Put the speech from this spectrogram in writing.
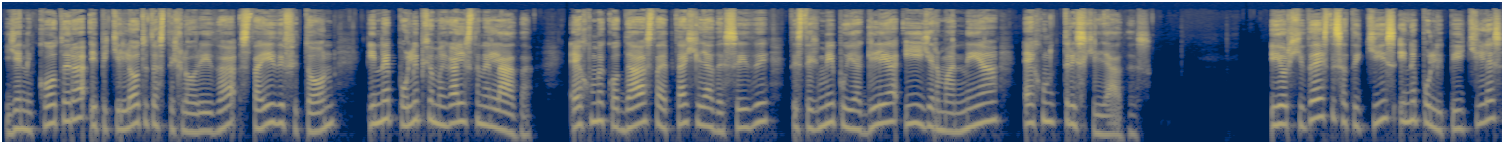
Γενικότερα, η ποικιλότητα στη χλωρίδα, στα είδη φυτών, είναι πολύ πιο μεγάλη στην Ελλάδα. Έχουμε κοντά στα 7.000 είδη, τη στιγμή που η Αγγλία ή η Γερμανία έχουν 3.000. Οι ορχιδέες της Αττικής είναι πολυπίκυλες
